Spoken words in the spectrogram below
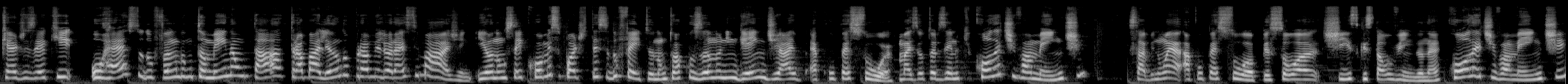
Quer dizer que o resto do fandom também não tá trabalhando para melhorar essa imagem. E eu não sei como isso pode ter sido feito. Eu não tô acusando ninguém de, ah, a culpa é sua. Mas eu tô dizendo que coletivamente sabe? Não é a culpa é sua, pessoa X que está ouvindo, né? Coletivamente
